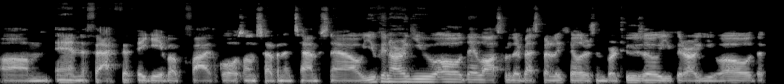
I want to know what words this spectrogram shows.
um, and the fact that they gave up five goals on seven attempts. Now, you can argue, oh, they lost one of their best penalty killers in Bortuzzo. You could argue, oh, the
